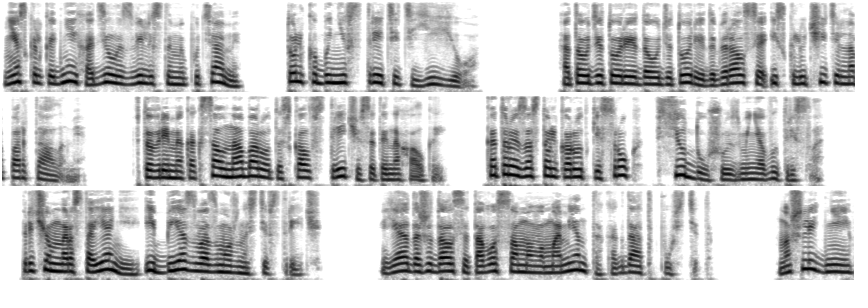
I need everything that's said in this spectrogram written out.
Несколько дней ходил извилистыми путями, только бы не встретить ее. От аудитории до аудитории добирался исключительно порталами. В то время как Сал, наоборот, искал встречи с этой нахалкой, которая за столь короткий срок всю душу из меня вытрясла. Причем на расстоянии и без возможности встреч. Я дожидался того самого момента, когда отпустит. Но шли дни,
